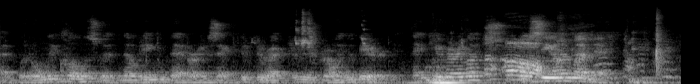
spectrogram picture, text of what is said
I would only close with noting that our executive director is growing a beard. Thank you very much. We'll oh. see you on Monday.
